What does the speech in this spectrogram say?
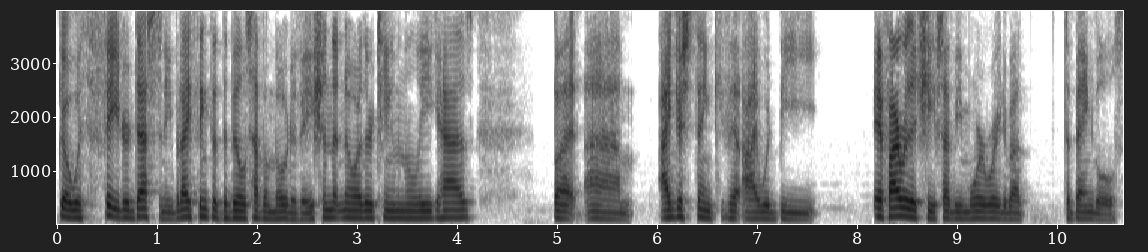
go with fate or destiny, but I think that the Bills have a motivation that no other team in the league has. But um I just think that I would be if I were the Chiefs, I'd be more worried about the Bengals.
